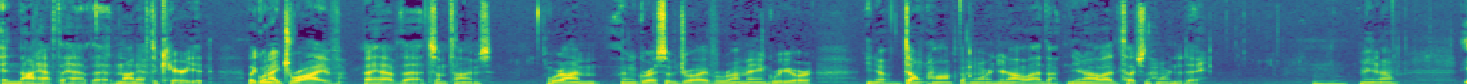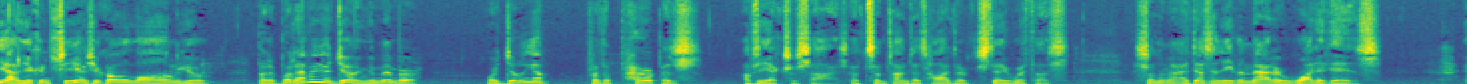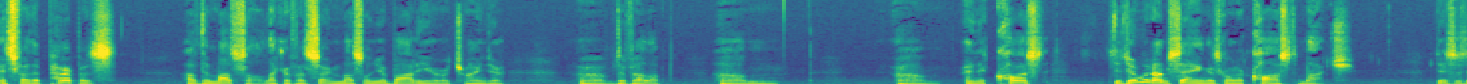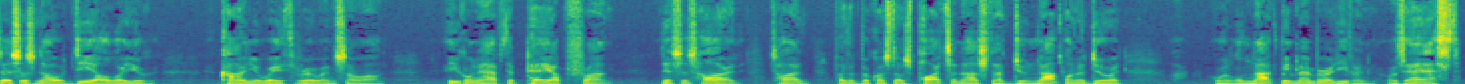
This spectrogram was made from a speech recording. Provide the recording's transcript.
and not have to have that, not have to carry it. Like when I drive, I have that sometimes, where I'm an aggressive driver, I'm angry, or you know, don't honk the horn. You're not allowed to. You're not allowed to touch the horn today. Mm-hmm. You know. Yeah, you can see as you go along, you, but whatever you're doing, remember, we're doing it for the purpose of the exercise. Sometimes it's hard to stay with us. So no matter, it doesn't even matter what it is. It's for the purpose of the muscle, like if a certain muscle in your body you're trying to uh, develop. Um, um, and it costs, to do what I'm saying is going to cost much. This is, this is no deal where you con your way through and so on. You're going to have to pay up front. This is hard. It's hard for the, because those parts in us that do not want to do it or will not remember it even was asked.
